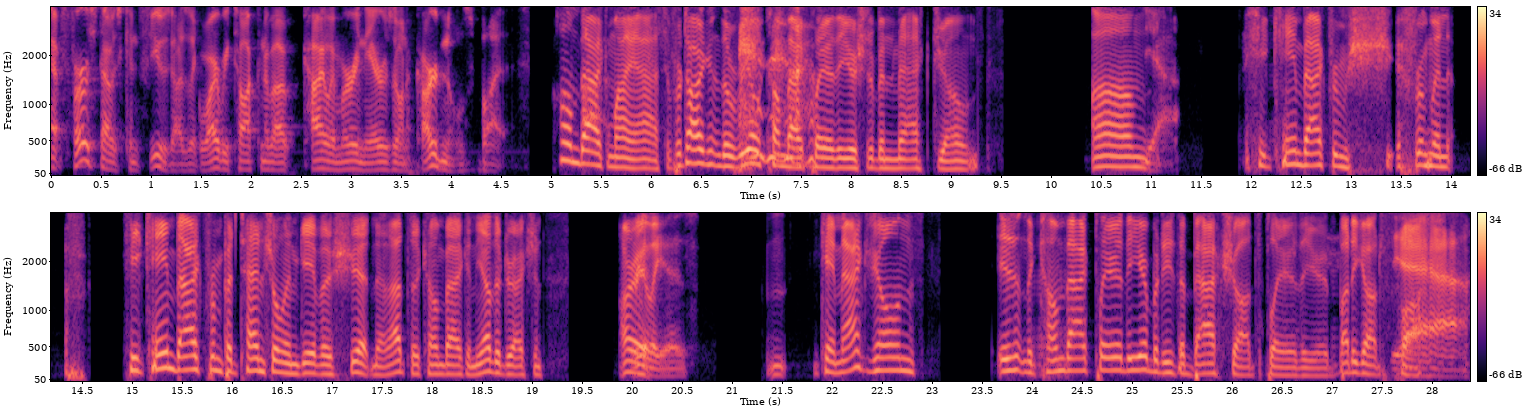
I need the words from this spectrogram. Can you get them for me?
At first, I was confused. I was like, "Why are we talking about Kyler Murray and the Arizona Cardinals?" But Come back my ass. If we're talking the real comeback player of the year should have been Mac Jones. Um yeah, he came back from sh- from an he came back from potential and gave a shit. Now that's a comeback in the other direction. All right. really is. Okay, Mac Jones isn't the comeback player of the year, but he's the back shots player of the year. Buddy got fucked. Yeah,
